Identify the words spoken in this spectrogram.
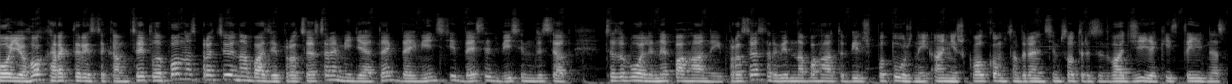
По його характеристикам, цей телефон у нас працює на базі процесора MediaTek Dimensity 1080. Це доволі непоганий процесор, він набагато більш потужний, аніж Qualcomm Snapdragon 732G, який стоїть у нас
